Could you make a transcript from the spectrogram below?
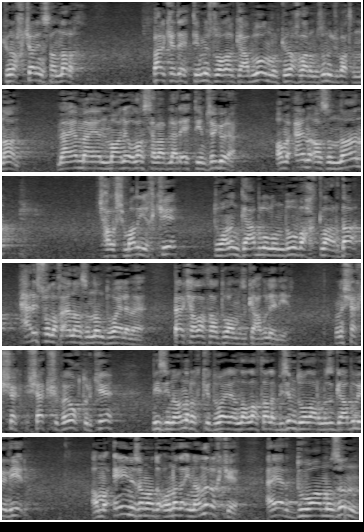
Günahkar insanlarıq. bəlkə də etdiyimiz dualar qəbul olmur günahlarımızın ucbatından, müəyyən-müəyyən mane olan səbəbləri etdiyimizə görə. Amma ən azından çalışmalıyıq ki, duanın qəbul olunduğu vaxtlarda həris olaq ən azından dua eləməyə. Bəlkə Allah Taala duamızı qəbul eləyir. Ona şək, şək, şək şübhə yoxdur ki, biz inanırıq ki, dua eləyəndə Allah Taala bizim dualarımızı qəbul eləyir. Amma eyni zamanda ona da inanırıq ki, əgər duamızın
